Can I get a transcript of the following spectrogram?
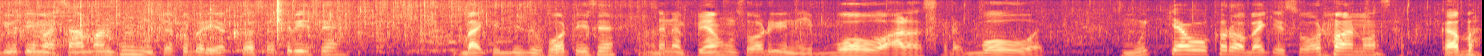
ડ્યુટીમાં સામાન શું છે ખબર? એક તો છત્રી છે, બાકી બીજું ખોટી છે. અને ભેહું છોડવી ને એ બહુ આળસ ચડે બહુ જ. મૂક્યાવો ખરો, બાકી છોડવા ન કાબા.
